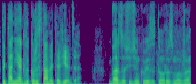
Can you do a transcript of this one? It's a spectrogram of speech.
Pytanie, jak wykorzystamy tę wiedzę. Bardzo Ci dziękuję za tą rozmowę.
